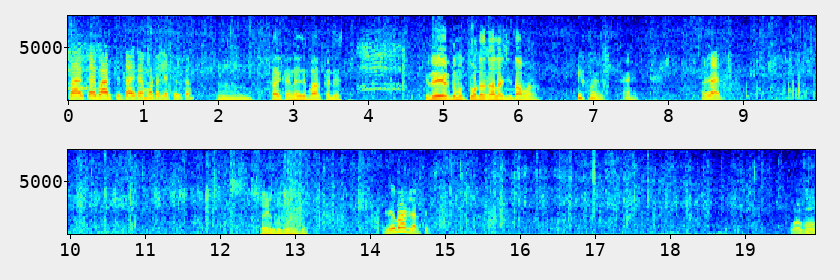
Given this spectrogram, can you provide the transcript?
काय काय बारकी काय काय मोठाले असतात का? हम्म. काय काय नाही ते बारकाली असते ती लय एकदम तोंडात घालायची दहा बारा बघा, काय इकडं पण आहे का? लय भारी लागतात. वा गो.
